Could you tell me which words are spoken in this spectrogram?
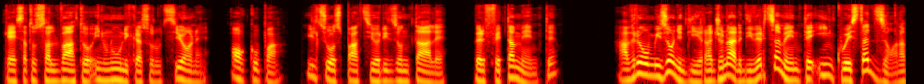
che è stato salvato in un'unica soluzione, occupa il suo spazio orizzontale perfettamente, avremo bisogno di ragionare diversamente in questa zona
